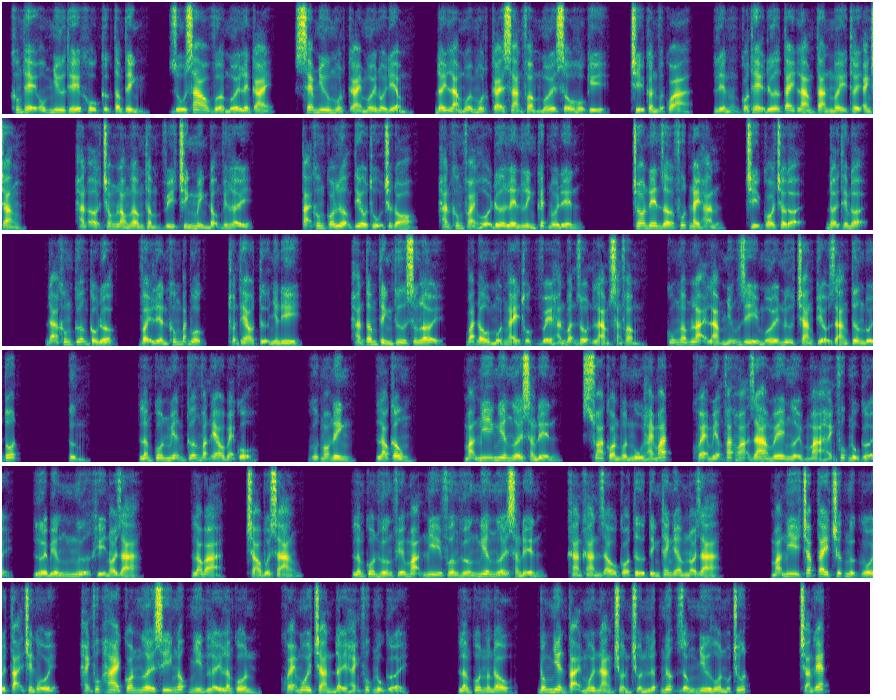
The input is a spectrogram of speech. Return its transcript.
Không thể ôm như thế khổ cực tâm tình, dù sao vừa mới lên cái, xem như một cái mới nổi điểm, đây là mỗi một cái sản phẩm mới xấu hổ kỳ, chỉ cần vượt qua, liền có thể đưa tay làm tan mây thây ánh trăng. Hắn ở trong lòng âm thầm vì chính mình động viên lấy. Tại không có lượng tiêu thụ trước đó, hắn không phải hội đưa lên linh kết nối đến. Cho nên giờ phút này hắn chỉ có chờ đợi đợi thêm đợi. Đã không cưỡng cầu được, vậy liền không bắt buộc thuận theo tự nhiên đi. Hắn tâm tình thư sướng lời, bắt đầu một ngày thuộc về hắn bận rộn làm sản phẩm, cũng ngẫm lại làm những gì mới nữ trang tiểu dáng tương đối tốt. Ừng lâm côn miễn cưỡng vặn eo bẹ cổ. Good morning, lao công. Mạn nghi nghiêng người sang đến, xoa còn buồn ngủ hai mắt khoe miệng phát họa ra mê người mà hạnh phúc đủ cười, lười biếng ngự khí nói ra. Lao bà, chào buổi sáng. Lâm côn hướng phía mạn nghi phương hướng nghiêng người sang đến, khàn khàn giàu có từ tính thanh âm nói ra. Mạn nhi chắp tay trước ngực gối tại trên gối, hạnh phúc hai con ngươi si ngốc nhìn lấy lâm côn, khóe môi tràn đầy hạnh phúc nụ cười lâm côn ngầm đầu, đông nhiên tại môi nàng chuồn chuồn lướt nước giống như hôn một chút. Chán ghét.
